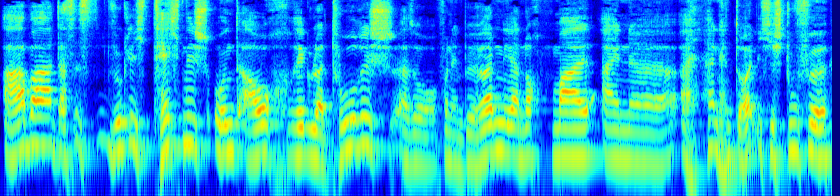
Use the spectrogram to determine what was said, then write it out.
Aber das ist wirklich technisch und auch regulatorisch, also von den Behörden ja nochmal eine, eine deutliche Stufe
